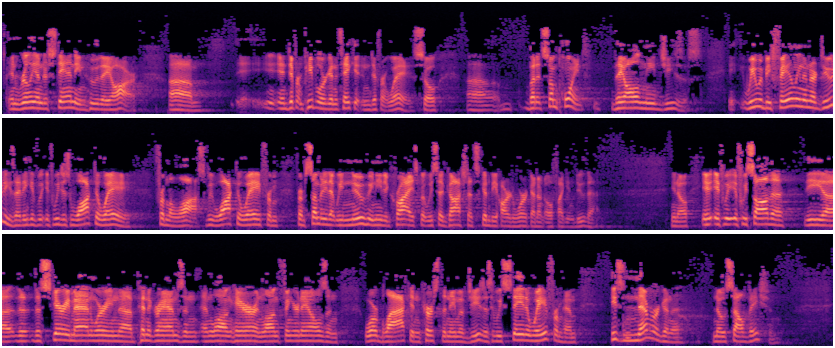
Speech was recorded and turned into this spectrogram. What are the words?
and really understanding who they are. Um, and different people are going to take it in different ways. So uh, but at some point, they all need Jesus. We would be failing in our duties, I think, if we, if we just walked away from the lost. If we walked away from, from somebody that we knew who needed Christ, but we said, gosh, that's going to be hard work. I don't know if I can do that. You know, if we, if we saw the, the, uh, the, the, scary man wearing uh, pentagrams and, and long hair and long fingernails and wore black and cursed the name of Jesus, if we stayed away from him, he's never going to know salvation.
